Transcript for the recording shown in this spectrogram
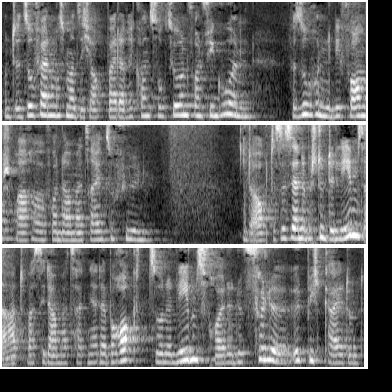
Und insofern muss man sich auch bei der Rekonstruktion von Figuren versuchen, die Formsprache von damals reinzufühlen. Und auch, das ist ja eine bestimmte Lebensart, was sie damals hatten. Ja, der Barock, so eine Lebensfreude, eine Fülle, Üppigkeit und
